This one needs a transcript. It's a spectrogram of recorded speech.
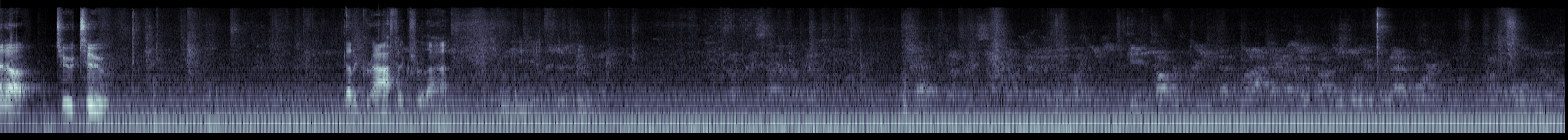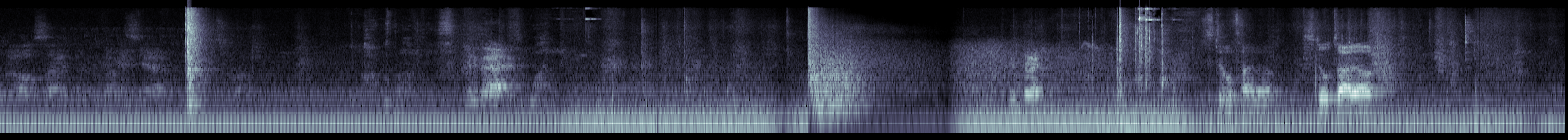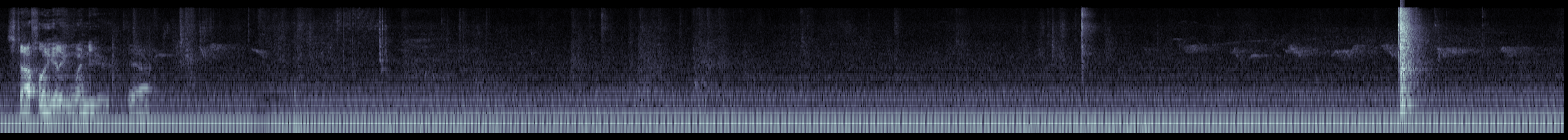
Tied up 2 2. Got a graphic for that. Definitely getting windier. Yeah.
